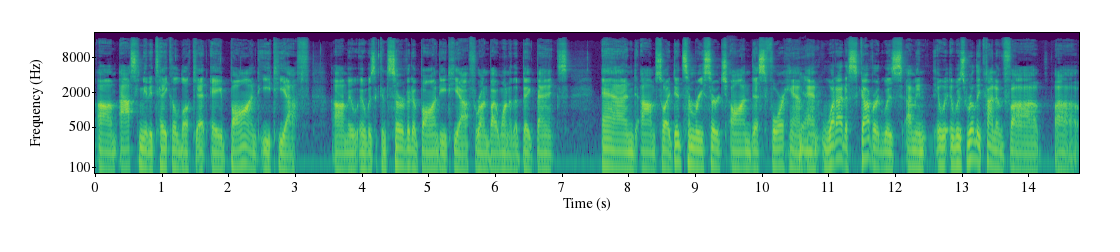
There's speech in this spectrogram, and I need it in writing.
um, asking me to take a look at a bond ETF um, it, it, was a conservative bond ETF run by one of the big banks. And um, so I did some research on this for him. Yeah. And what I discovered was, I mean, it, it was really kind of, uh, uh,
